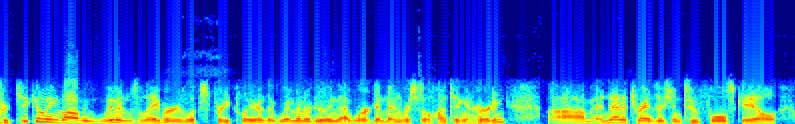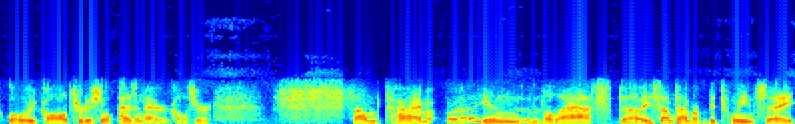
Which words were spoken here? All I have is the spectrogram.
particularly involving women's labor. It looks pretty clear that women were doing that work and men were still hunting and herding, um, and then a transition to full scale what we call traditional peasant agriculture. Sometime uh, in the last, uh, sometime between say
